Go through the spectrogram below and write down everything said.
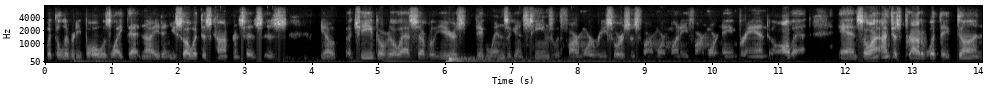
what the Liberty Bowl was like that night, and you saw what this conference has is you know, achieved over the last several years, big wins against teams with far more resources, far more money, far more name brand, all that. And so I, am just proud of what they've done.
